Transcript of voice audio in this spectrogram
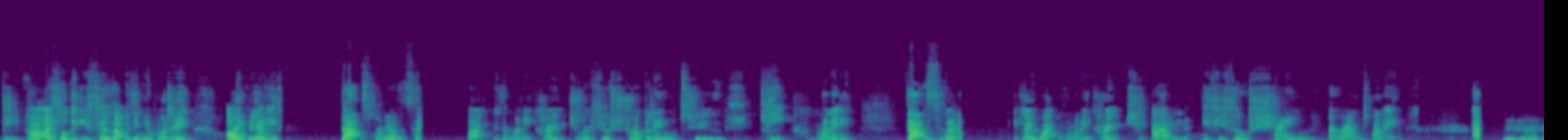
deeper. I feel that you feel that within your body. I believe that's when yep. I would say work with a money coach, or if you're struggling to keep money, that's mm-hmm. when I go work with a money coach. Um, if you feel shame around money, um, mm-hmm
